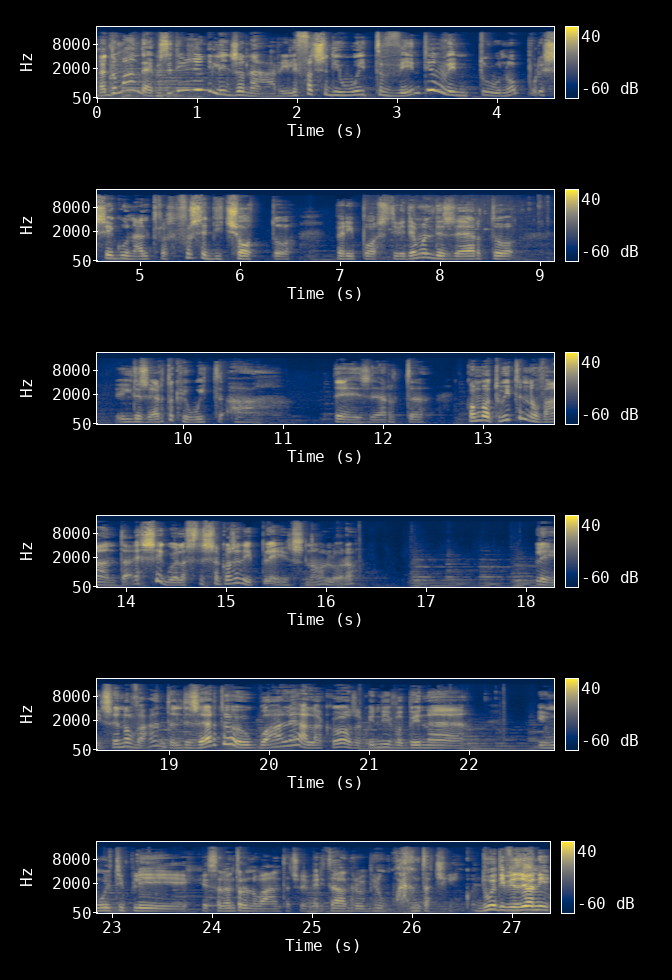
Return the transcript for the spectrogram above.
La domanda è, queste divisioni di legionari le faccio di weight 20 o 21 oppure seguo un altro, forse 18 per i posti. Vediamo il deserto, il deserto che weight ha. Desert. Combat weight 90 e segue la stessa cosa dei planes, no? Allora. Planes è 90, il deserto è uguale alla cosa, quindi va bene i multipli che stanno dentro il 90, cioè in verità andrebbe bene un 45. Due divisioni,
